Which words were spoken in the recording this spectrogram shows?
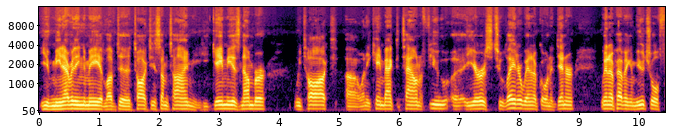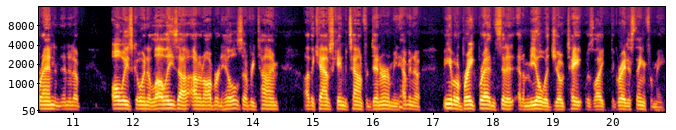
"You mean everything to me. I'd love to talk to you sometime." He, gave me his number. We talked. Uh, when he came back to town a few uh, years too later, we ended up going to dinner. We ended up having a mutual friend and ended up always going to Lelli's out, out in Auburn Hills every time uh, the Cavs came to town for dinner. I mean, having a being able to break bread and sit at, at a meal with Joe Tate was like the greatest thing for me.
